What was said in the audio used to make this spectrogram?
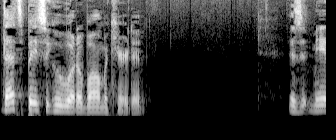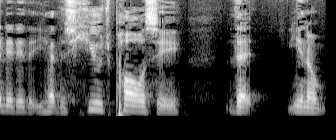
that's basically what Obamacare did. Is it mandated that you had this huge policy that you know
